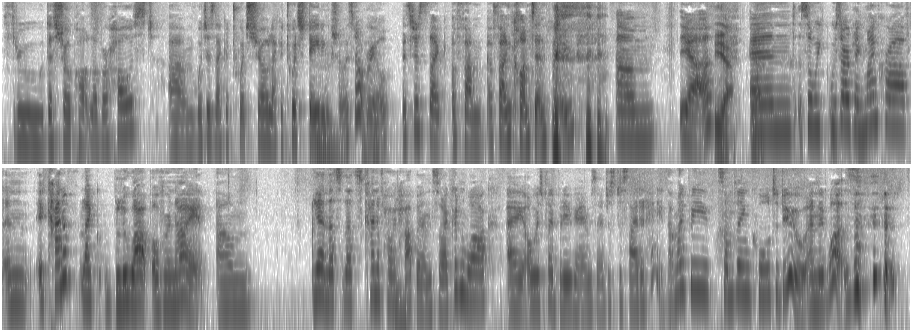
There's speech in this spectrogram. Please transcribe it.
through the show called Love or Host, um, which is like a Twitch show, like a Twitch dating show. It's not real. It's just like a fun, a fun content thing. um, yeah. yeah. Yeah. And so we, we started playing Minecraft and it kind of like blew up overnight. Um, yeah, and that's that's kind of how it happened. So I couldn't walk. I always played video games and I just decided, hey, that might be something cool to do, and it was.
